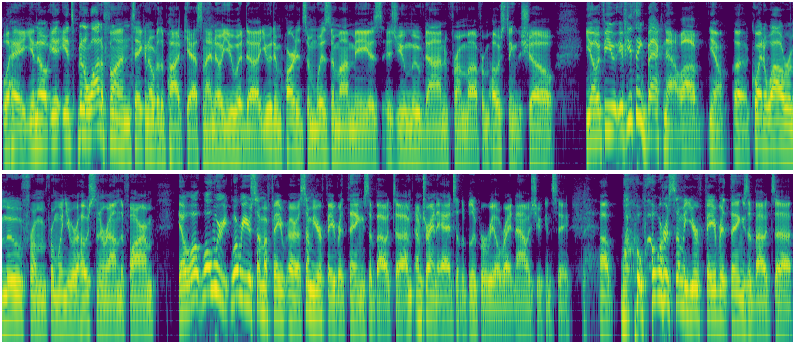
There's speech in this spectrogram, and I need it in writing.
well, hey, you know, it, has been a lot of fun taking over the podcast, and I know you had uh, you had imparted some wisdom on me as as you moved on from uh, from hosting the show. You know, if you if you think back now, uh, you know, uh, quite a while removed from from when you were hosting around the farm. You know, what, what were what were your some of favorite uh, some of your favorite things about? Uh, I'm, I'm trying to add to the blooper reel right now, as you can see. Uh, what, what, were some of your favorite things about uh,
